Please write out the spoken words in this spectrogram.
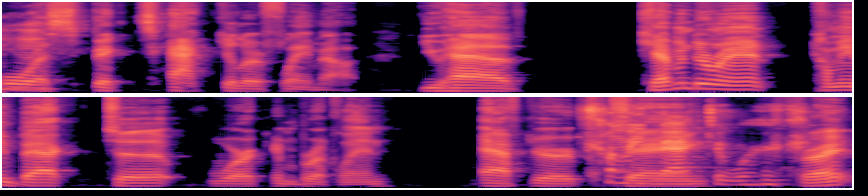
or a Mhm. spectacular flame out. You have Kevin Durant coming back to work in Brooklyn after coming saying, back to work. right?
